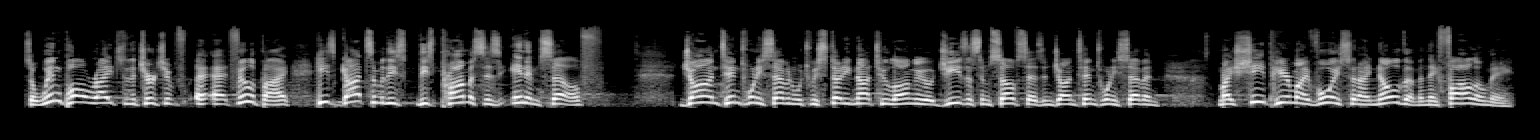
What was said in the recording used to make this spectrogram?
So when Paul writes to the church of, at Philippi, he's got some of these, these promises in himself. John 10 27, which we studied not too long ago, Jesus himself says in John 10 27, My sheep hear my voice, and I know them, and they follow me.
